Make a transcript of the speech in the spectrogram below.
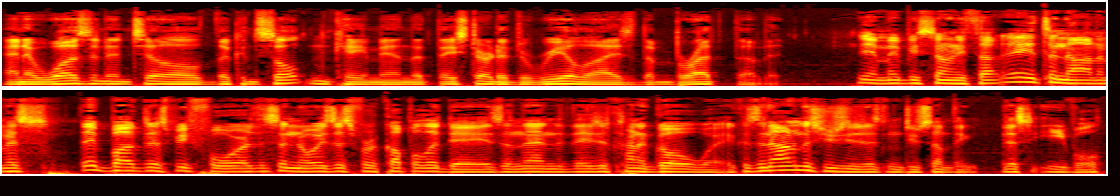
And it wasn't until the consultant came in that they started to realize the breadth of it. Yeah, maybe Sony thought, hey, it's anonymous. They bugged us before. This annoys us for a couple of days, and then they just kind of go away. Because anonymous usually doesn't do something this evil,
